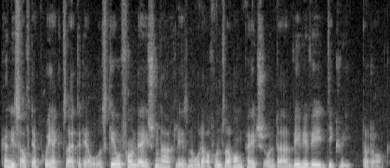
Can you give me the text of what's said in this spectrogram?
kann dies auf der Projektseite der OSGeo Foundation nachlesen oder auf unserer Homepage unter www.degree.org.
